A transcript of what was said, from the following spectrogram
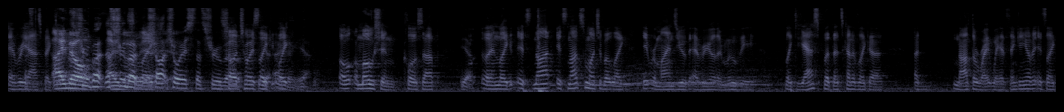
every aspect. Of I know. That's true about, that's true know, about like- shot choice. That's true about Shot choice, like- yeah, like- acting, yeah. oh, emotion close up. Yeah. And like it's not it's not so much about like it reminds you of every other movie. Like yes, but that's kind of like a a not the right way of thinking of it. It's like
